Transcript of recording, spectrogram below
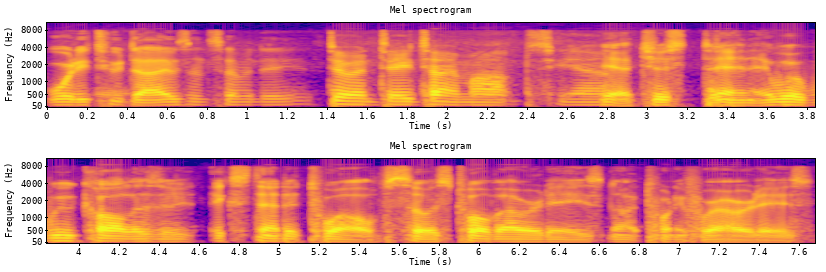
42 dives in seven days? Doing daytime ops, yeah. Yeah, just, and what we call is an extended 12. So it's 12 hour days, not 24 hour days.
